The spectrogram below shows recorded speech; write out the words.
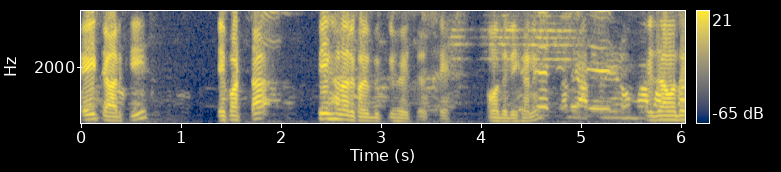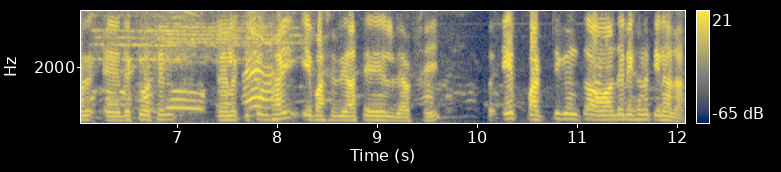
এইটা আর কি এই পাটটা তিন হাজার করে বিক্রি হয়েছে আজকে আমাদের এখানে। এই যে আমাদের এ, দেখতে পাচ্ছেন কৃষক ভাই এই পাশে যে আছে ব্যবসায়ী। তো এই পাটটি কিন্তু আমাদের এখানে তিন হাজার।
